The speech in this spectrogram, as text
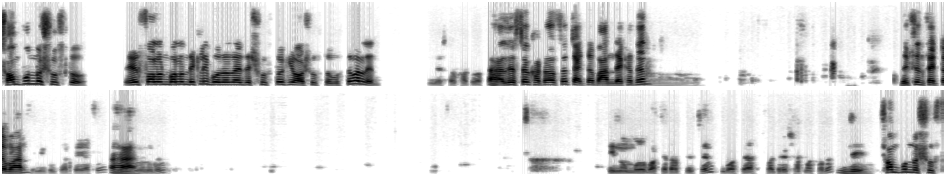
সম্পূর্ণ সুস্থ। এর চলন বলন দেখলেই বোঝা যায় যে সুস্থ কি অসুস্থ বুঝতে পারলেন? লেজটা খাটো আছে। হ্যাঁ লেজটাও খাটো আছে চারটা বান দেখা দেন। দেখছেন চারটা বান? হ্যাঁ। শুনে নেবেন তিন নম্বর বাচ্চাটা দেখছেন? বয়সটা ছয় থেকে সাত মাস হবে। জি সম্পূর্ণ সুস্থ।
